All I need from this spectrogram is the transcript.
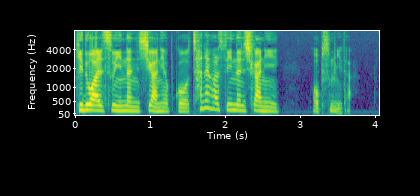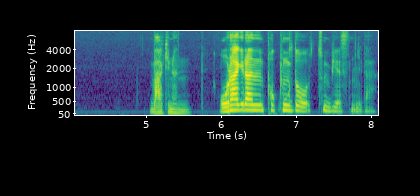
기도할 수 있는 시간이 없고 찬양할 수 있는 시간이 없습니다. 마귀는 오락이라는 폭풍도 준비했습니다.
